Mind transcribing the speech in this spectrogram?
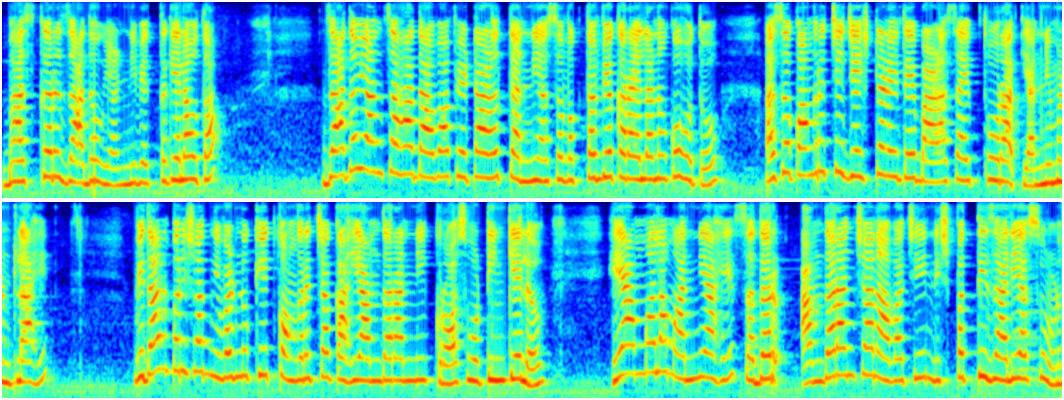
भास्कर जाधव यांनी व्यक्त केला होता. जाधव यांचा हा दावा फेटाळत त्यांनी असं वक्तव्य करायला नको होतं असं काँग्रेसचे ज्येष्ठ नेते बाळासाहेब थोरात यांनी म्हटलं आहे. विधान परिषद निवडणुकीत काँग्रेसच्या काही आमदारांनी क्रॉस वोटिंग केलं हे आम्हाला मान्य आहे. सदर आमदारांच्या नावाची निष्पत्ती झाली असून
